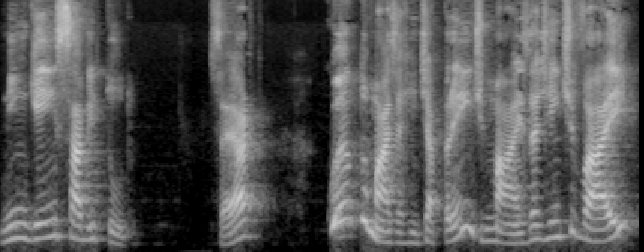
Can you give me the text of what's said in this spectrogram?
Ninguém sabe tudo certo? Quanto mais a gente aprende, mais a gente vai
